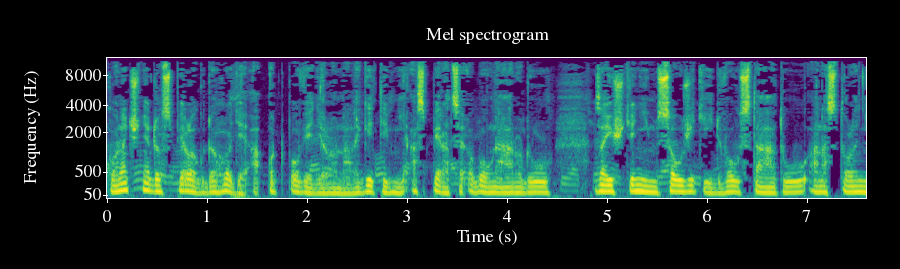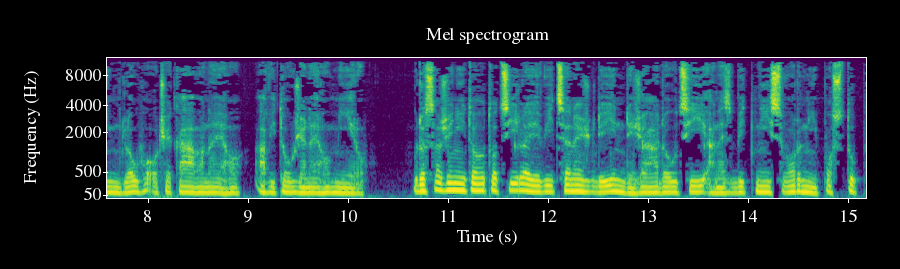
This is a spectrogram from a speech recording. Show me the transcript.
konečně dospělo k dohodě a odpovědělo na legitimní aspirace obou národů, zajištěním soužití dvou států a nastolením dlouho očekávaného a vytouženého míru. K dosažení tohoto cíle je více než kdy jindy žádoucí a nezbytný svorný postup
